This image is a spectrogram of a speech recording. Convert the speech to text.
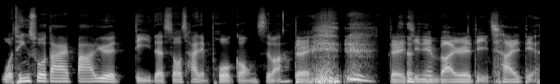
我听说大概八月底的时候差点破功，是吗？对，对，今年八月底差一点。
